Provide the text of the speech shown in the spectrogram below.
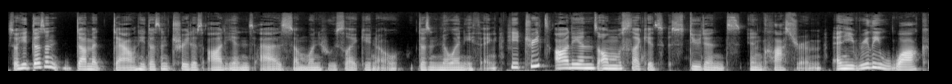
So he doesn't dumb it down. He doesn't treat his audience as someone who's like, you know, doesn't know anything. He treats audience almost like his students in classroom. And he really walk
